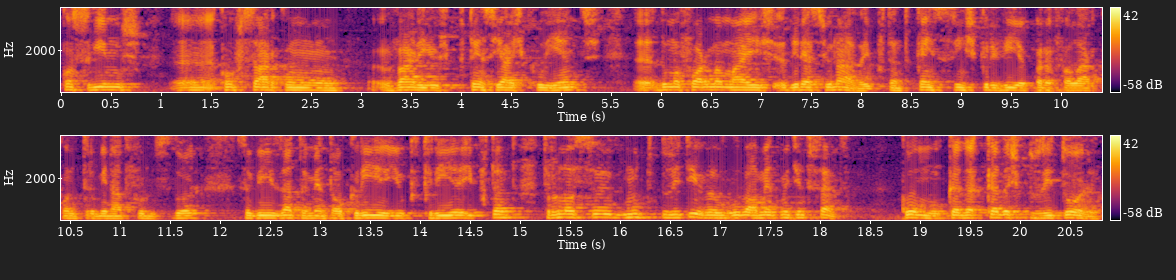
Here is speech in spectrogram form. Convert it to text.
conseguimos conversar com vários potenciais clientes eh, de uma forma mais direcionada e, portanto, quem se inscrevia para falar com determinado fornecedor sabia exatamente ao que queria e o que queria e, portanto, tornou-se muito positiva, globalmente muito interessante. Como cada, cada expositor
